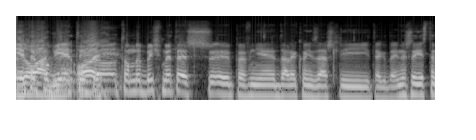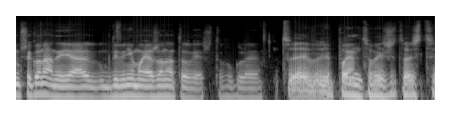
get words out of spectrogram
nie te kobiety, to, to my byśmy też y, pewnie daleko nie zaszli i tak dalej. Znaczy jestem przekonany, ja, gdyby nie moja żona, to wiesz, to w ogóle... To, powiem sobie, że to jest,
